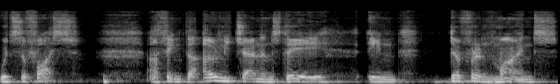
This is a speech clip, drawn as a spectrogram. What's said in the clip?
would suffice. I think the only challenge there in different minds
